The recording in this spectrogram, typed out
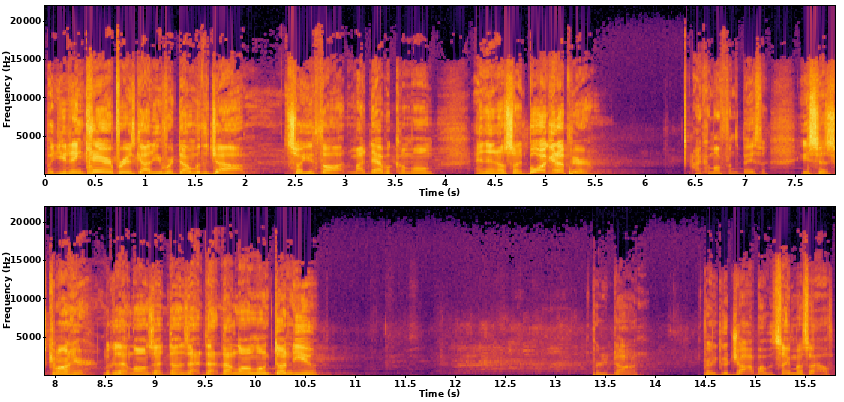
But you didn't care, praise God, you were done with the job. So you thought. My dad would come home and then I'll say, Boy, get up here. I come up from the basement. He says, Come on here. Look at that lawn. Is that done? Is that, that, that lawn long done to you? Pretty done. Pretty good job, I would say myself.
